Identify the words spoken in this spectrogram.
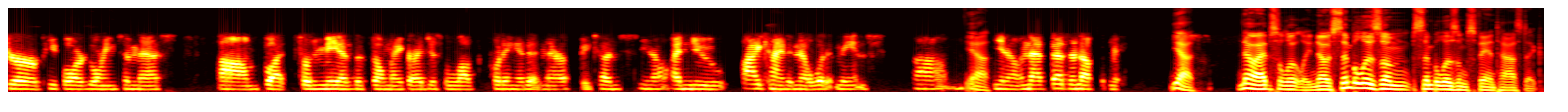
sure people are going to miss. Um, but for me as a filmmaker, I just loved putting it in there because you know I knew I kind of know what it means. Um, Yeah. You know, and that that's enough for me. Yeah. No, absolutely. No, symbolism symbolism's fantastic.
